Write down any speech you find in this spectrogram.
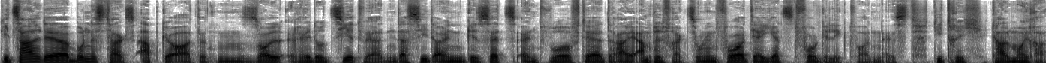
Die Zahl der Bundestagsabgeordneten soll reduziert werden. Das sieht ein Gesetzentwurf der drei Ampelfraktionen vor, der jetzt vorgelegt worden ist. Dietrich Karl Meurer.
